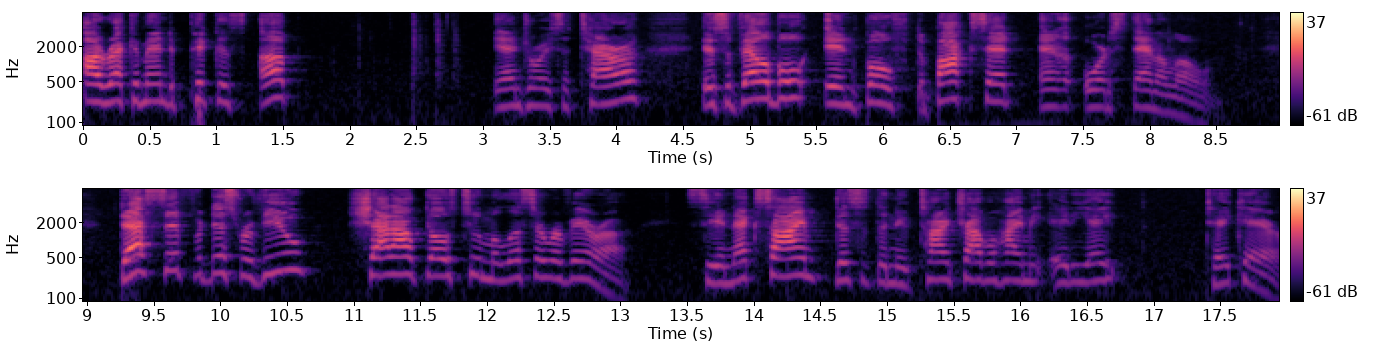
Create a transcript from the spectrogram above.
I recommend to pick this up. Androids of Tara is available in both the box set and or the standalone. That's it for this review. Shout out goes to Melissa Rivera. See you next time. This is the new Time Travel Jaime 88. Take care.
